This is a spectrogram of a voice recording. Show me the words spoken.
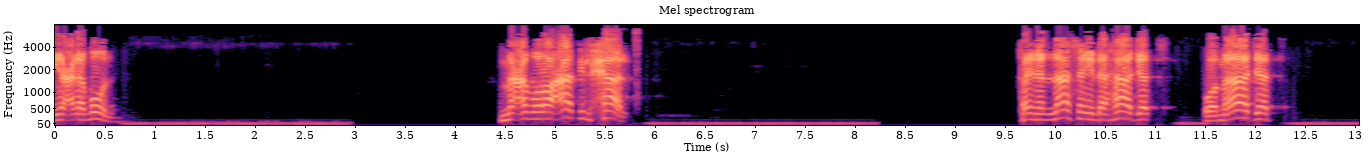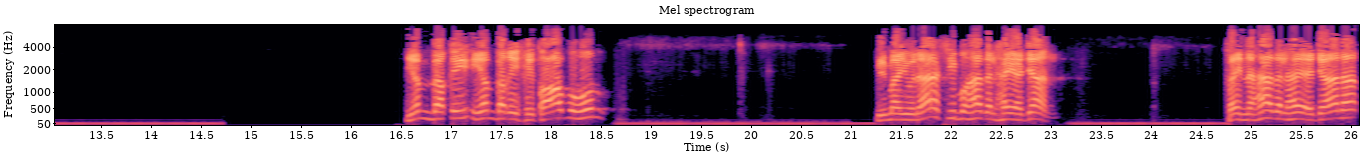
يعلمون. مع مراعاة الحال. فإن الناس إذا هاجت وماجت ينبغي ينبغي خطابهم بما يناسب هذا الهيجان. فإن هذا الهيجان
